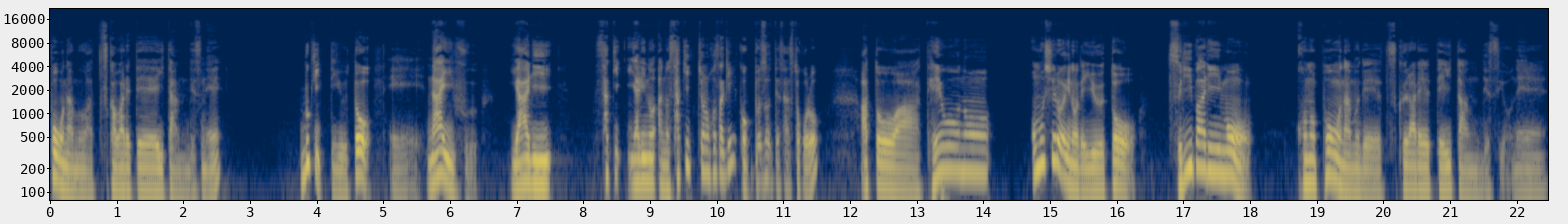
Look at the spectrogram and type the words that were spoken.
ポーナムは使われていたんですね。武器っていうと、えーナイフ、槍、先、槍のあの先っちょの穂先こうブスって刺すところあとは手用の面白いので言うと、釣り針もこのポーナムで作られていたんですよね。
